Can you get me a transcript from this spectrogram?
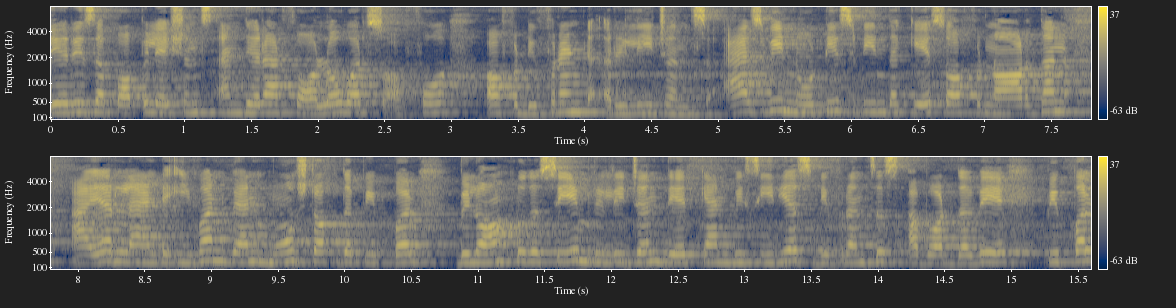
there is a populations and there are followers of of different religions. As we noticed in the case of northern ireland even when most of the people belong to the same religion there can be serious differences about the way people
